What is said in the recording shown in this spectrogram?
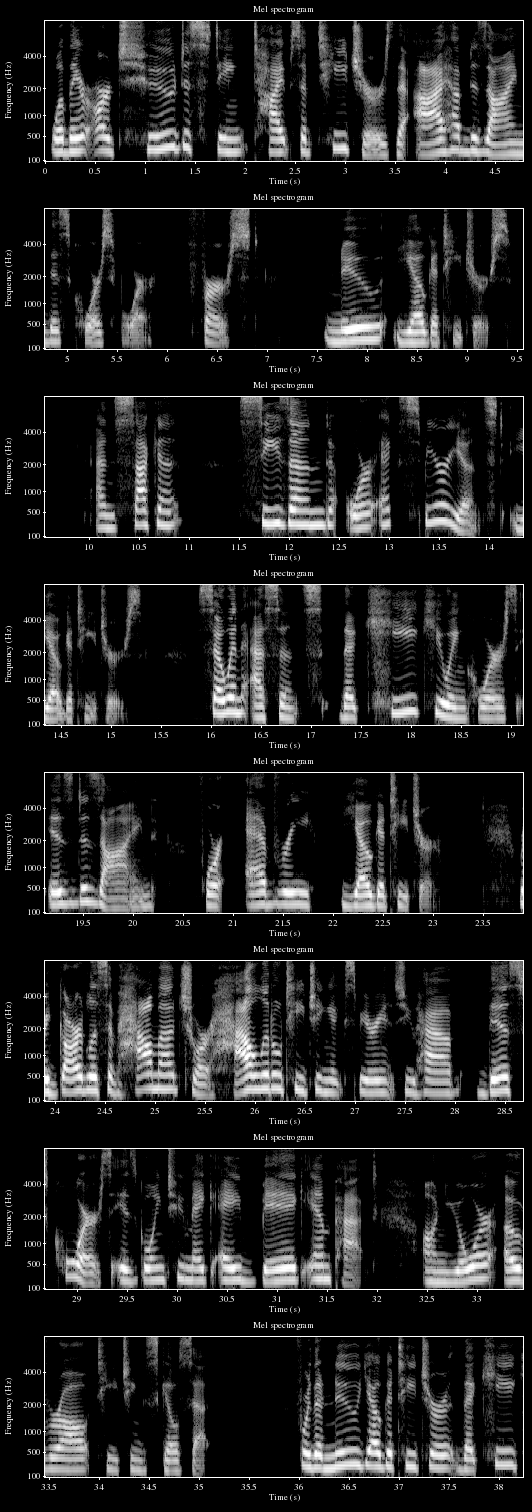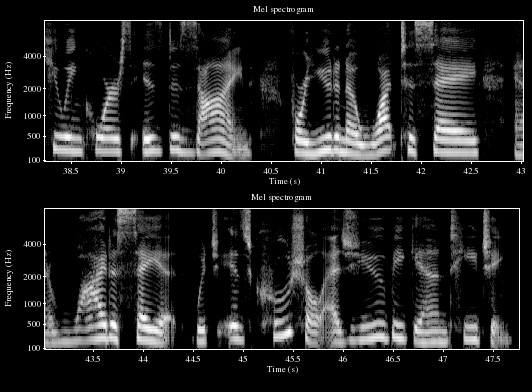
Well, there are two distinct types of teachers that I have designed this course for first, new yoga teachers. And second, seasoned or experienced yoga teachers. So, in essence, the key cueing course is designed for every yoga teacher. Regardless of how much or how little teaching experience you have, this course is going to make a big impact on your overall teaching skill set. For the new yoga teacher, the key cueing course is designed for you to know what to say and why to say it, which is crucial as you begin teaching.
